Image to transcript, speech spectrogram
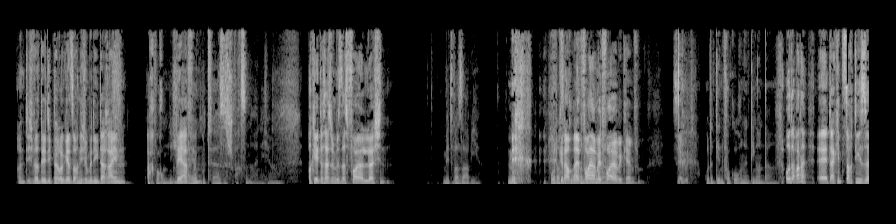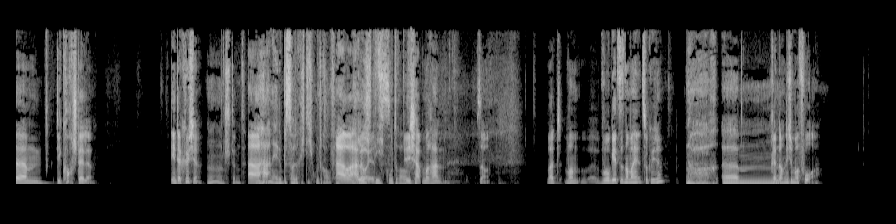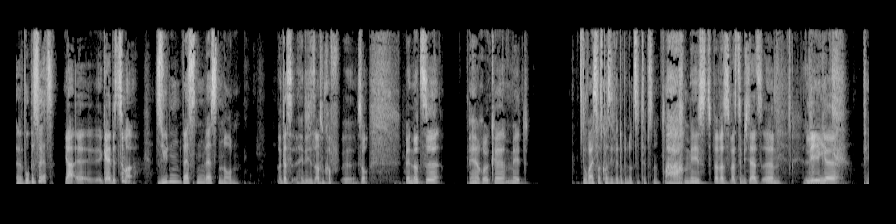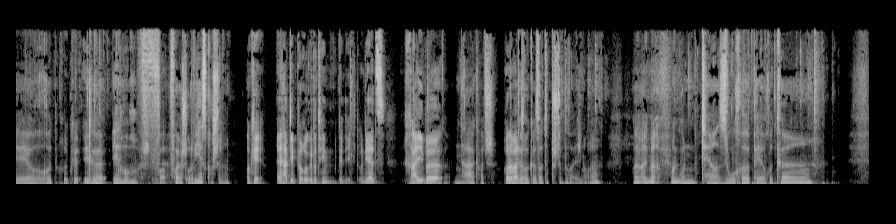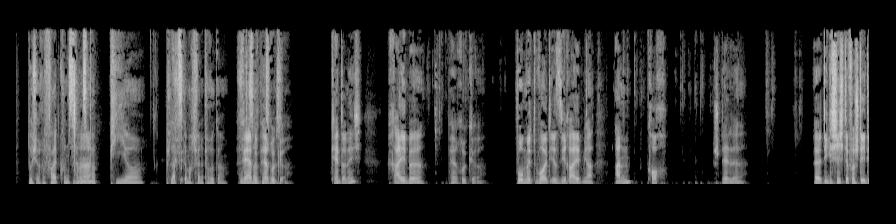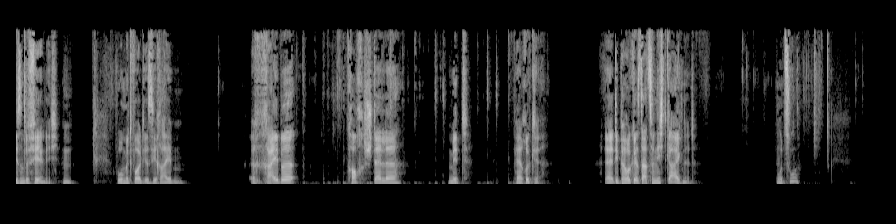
Und ich würde die Perücke jetzt auch nicht unbedingt da rein. Ach, warum nicht? Werfen. Ja, gut, das ist Schwachsinn eigentlich, ja. Okay, das heißt, wir müssen das Feuer löschen. Mit Wasabi. Mi- Oder genau, Feuer mit Feuer bekämpfen. Sehr gut. Oder den vergorenen Dingern da. Oder warte, äh, da gibt's doch diese, ähm, die Kochstelle. In der Küche. Hm, stimmt. Aha. Mann, ey, du bist heute richtig gut drauf. ey. Aber hallo, Richtig gut drauf. Ich hab einen ran. So. Was, wo, wo geht's jetzt nochmal zur Küche? Ach, ähm, Renn doch nicht immer vor. äh, wo bist du jetzt? Ja, äh, gelbes Zimmer. Süden, Westen, Westen, Norden. Und das hätte ich jetzt aus dem Kopf. Äh, so. Benutze Perücke mit. Du weißt, was passiert, wenn du benutze tippst, ne? Ach Mist. Was, was tippe ich da jetzt? Ähm, lege Perücke in, in Kochstelle. Feuerstelle, oder wie heißt Kochstelle, ne? Okay, er hat die Perücke dorthin gelegt. Und jetzt reibe, Perücke. Na, Quatsch. Oder was? Perücke sollte bestimmt reichen, oder? Und Untersuche Perücke. Durch eure Faltkunst hat das. Papier Platz gemacht für eine Perücke. Das Färbe. Perücke. Kennt ihr nicht? Reibe Perücke. Womit wollt ihr sie reiben? Ja, an Kochstelle. Äh, die Geschichte versteht diesen Befehl nicht. Hm. Womit wollt ihr sie reiben? Reibe Kochstelle mit Perücke. Äh, die Perücke ist dazu nicht geeignet. Wozu?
